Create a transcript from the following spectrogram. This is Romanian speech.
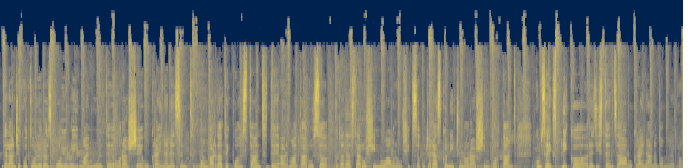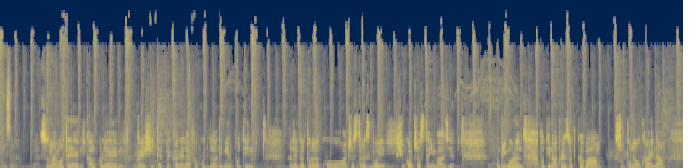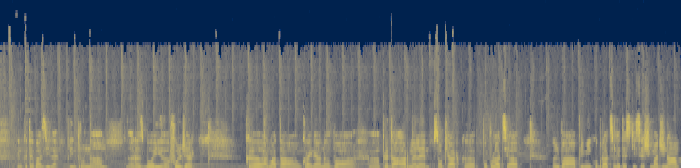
De la începutul războiului, mai multe orașe ucrainene sunt bombardate constant de armata rusă. Cu toate astea, rușii nu au reușit să cucerească niciun oraș important. Cum se explică rezistența ucraineană, domnule profesor? Sunt mai multe calcule greșite pe care le-a făcut Vladimir Putin în legătură cu acest război și cu această invazie. În primul rând, Putin a crezut că va supune Ucraina în câteva zile, printr-un uh, război uh, fulger, că armata ucraineană va uh, preda armele sau chiar că populația îl va primi cu brațele deschise. Și imagina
